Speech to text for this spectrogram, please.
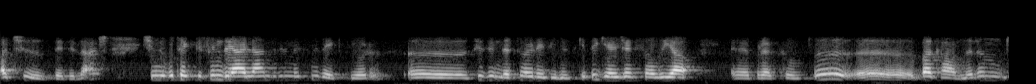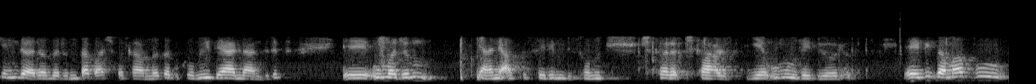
açığız dediler. Şimdi bu teklifin değerlendirilmesini bekliyoruz. Sizin de söylediğiniz gibi gelecek salıya bırakıldı. Bakanların kendi aralarında başbakanla da bu konuyu değerlendirip umarım yani aklı selim bir sonuç çıkar, çıkar diye umut ediyoruz. E, biz ama bu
